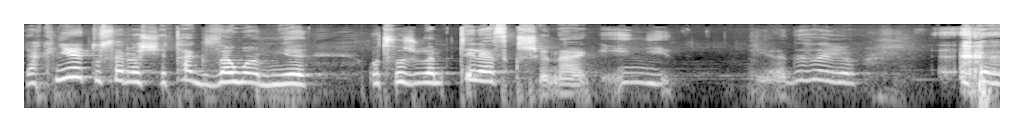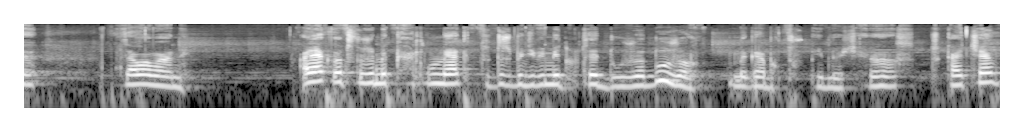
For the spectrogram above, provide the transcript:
Jak nie, to serio się tak załamie. Otworzyłem tyle skrzynek i nic. To serio. Załamany. A jak otworzymy karnet, to też będziemy mieć tutaj dużo, dużo megaboxów. Będziemy się raz. Czekajcie.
